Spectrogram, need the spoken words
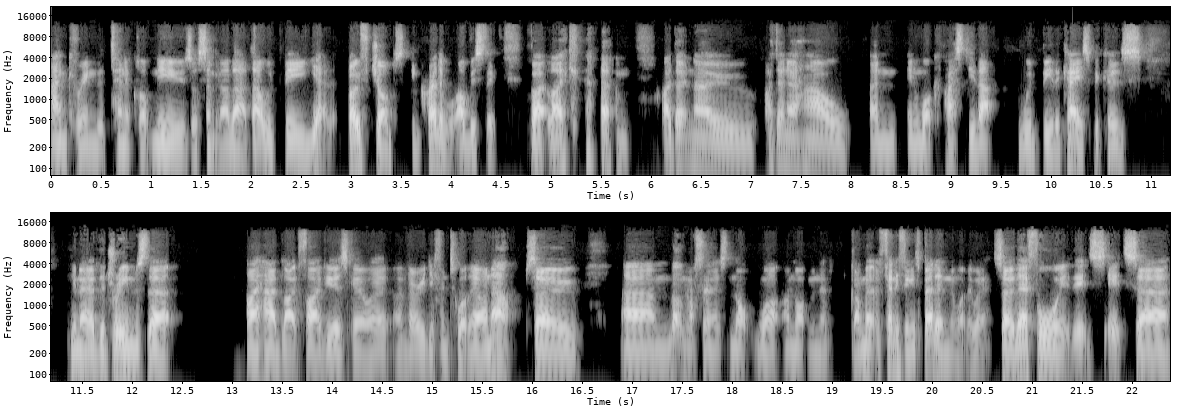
anchoring the 10 o'clock news or something like that that would be yeah both jobs incredible obviously but like um, i don't know i don't know how and in what capacity that would be the case because you know the dreams that I had like five years ago are, are very different to what they are now. So um, not, I'm not saying it's not what I'm not going to. If anything, it's better than what they were. So therefore, it, it's it's. Uh,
